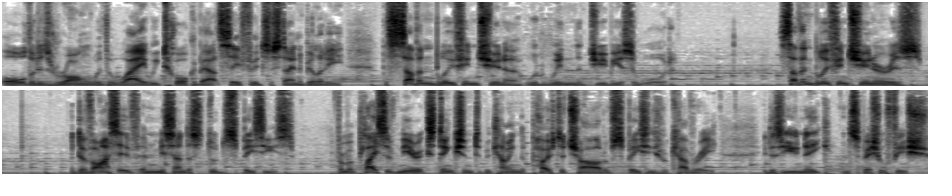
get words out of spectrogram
all that is wrong with the way we talk about seafood sustainability, the southern bluefin tuna would win the dubious award. Southern bluefin tuna is a divisive and misunderstood species. From a place of near extinction to becoming the poster child of species recovery, it is a unique and special fish.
